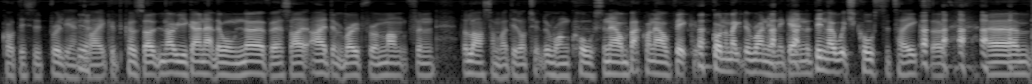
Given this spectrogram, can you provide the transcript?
god, this is brilliant. Yeah. Like because I know you're going out there all nervous. I, I hadn't rode for a month, and the last time I did, I took the wrong course. And now I'm back on Our Vic, going to make the run in again. I didn't know which course to take, so um,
